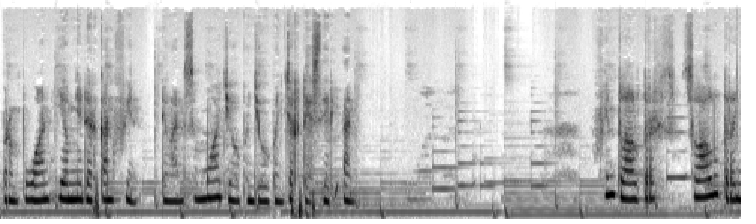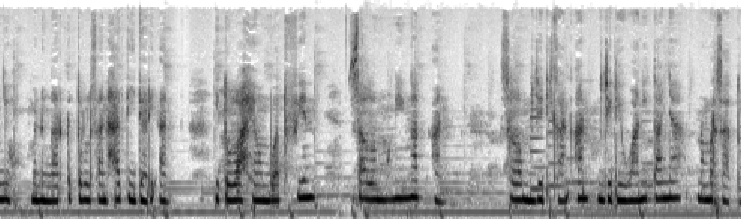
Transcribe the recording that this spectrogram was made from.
Perempuan yang menyadarkan Vin dengan semua jawaban-jawaban cerdas dari An. Vin selalu, ter, selalu terenyuh mendengar ketulusan hati dari An. Itulah yang membuat Vin selalu mengingat An selalu menjadikan An menjadi wanitanya nomor satu.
